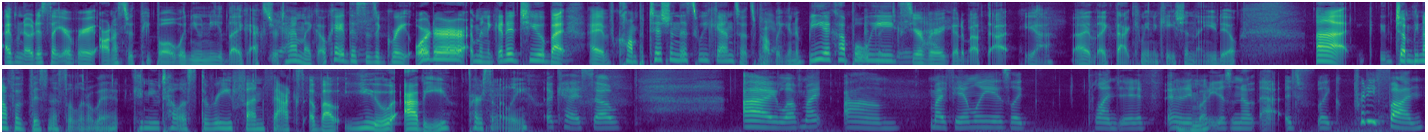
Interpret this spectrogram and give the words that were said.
I've noticed that you're very honest with people when you need like extra time. Like, okay, this is a great order. I'm going to get it to you, but I have competition this weekend. So it's probably going to be a couple weeks. You're very good about that. Yeah. I like that communication that you do. Uh, jumping off of business a little bit, can you tell us three fun facts about you, Abbie, personally? Okay, so I love my um my family is like blended. If Mm-hmm. anybody doesn't know that, it's like pretty fun.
